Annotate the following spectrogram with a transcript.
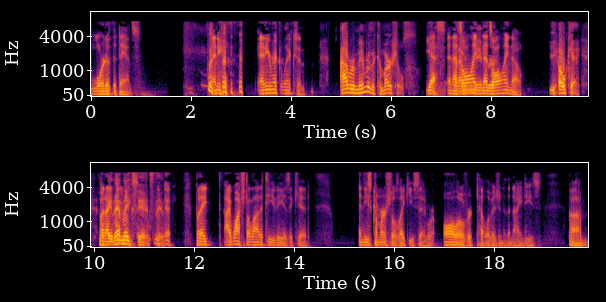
Lord of the Dance. Any any recollection? I remember the commercials. Yes, and that's And I all I that's all I know. Yeah, okay, But okay, I that do- makes sense then. but I I watched a lot of TV as a kid, and these commercials, like you said, were all over television in the '90s. Um,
